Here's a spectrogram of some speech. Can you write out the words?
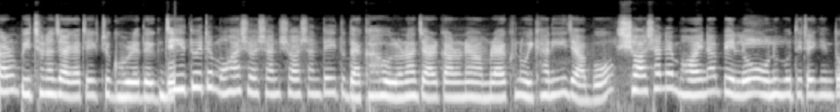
কারণ পিছনে জায়গাটা একটু ঘুরে দেখব। যেহেতু এটা মহা শ্মশান শ্মশানটাই তো দেখা হলো না যার কারণে আমরা এখন ওইখানেই যাব। শ্মশানে ভয় না পেলেও অনুভূতিটা কিন্তু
